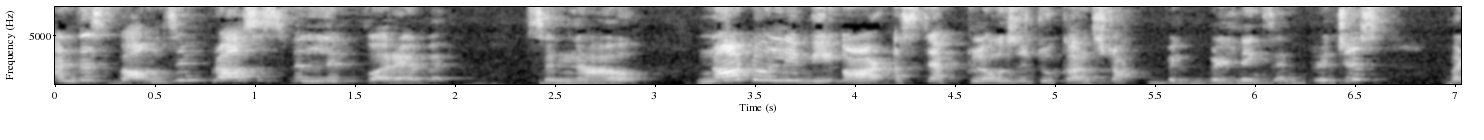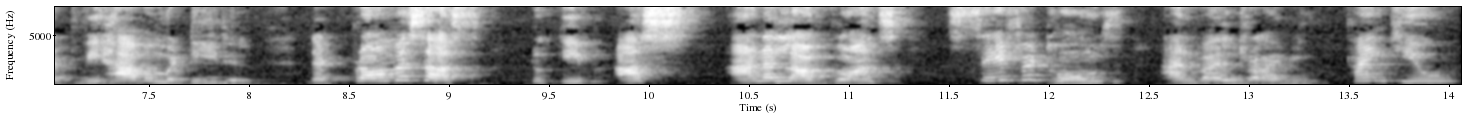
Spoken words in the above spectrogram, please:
and this bouncing process will live forever. So now, not only we are a step closer to construct big buildings and bridges, but we have a material that promise us to keep us and our loved ones safe at homes and while driving. Thank you.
